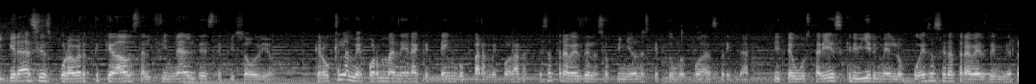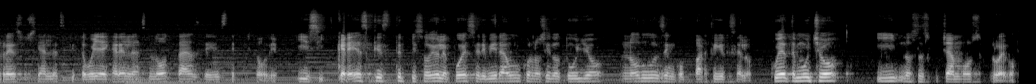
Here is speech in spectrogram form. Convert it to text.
y gracias por haberte quedado hasta el final de este episodio. Creo que la mejor manera que tengo para mejorar es a través de las opiniones que tú me puedas brindar. Si te gustaría escribirme, lo puedes hacer a través de mis redes sociales que te voy a dejar en las notas de este episodio. Y si crees que este episodio le puede servir a un conocido tuyo, no dudes en compartírselo. Cuídate mucho y nos escuchamos luego.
